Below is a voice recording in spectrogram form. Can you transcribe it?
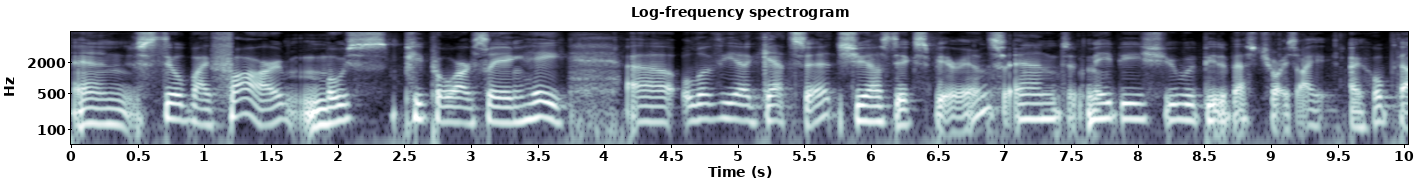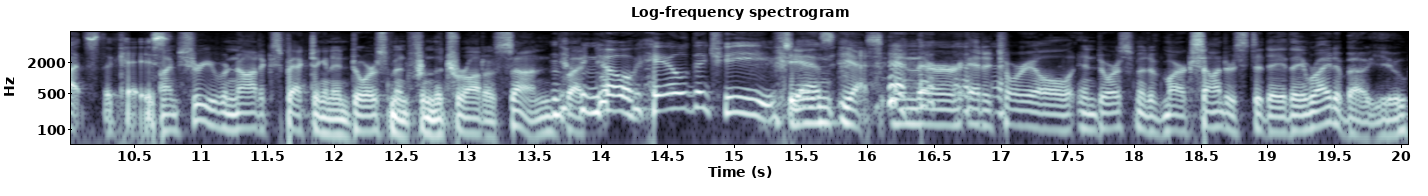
And still, by far, most people are saying, hey, uh, Olivia gets it. She has the experience, and maybe she would be the best choice. I, I hope that's the case. I'm sure you were not expecting an endorsement from the Toronto Sun, but. no, hail the chief. In, yes. Yes. In their editorial endorsement of Mark Saunders today, they write about you.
